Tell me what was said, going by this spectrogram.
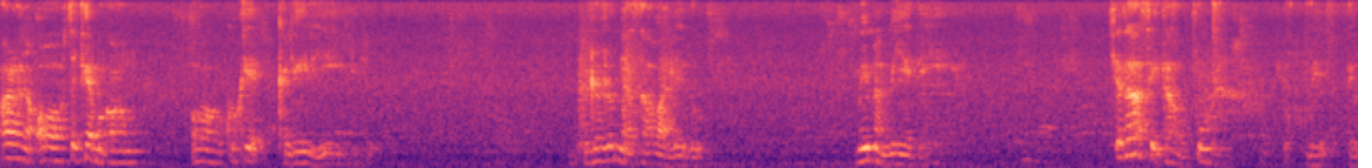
အဲ့ဒါအော်စိတ်ထဲမကောင်းအော်ခုခေတ်ကလေးတွေဘယ်လိုလုပ်ညာစားပါလဲလို့မိမမေးရတယ်ကျသားစိတ်ထားကိုပုံတာမေးတယ်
